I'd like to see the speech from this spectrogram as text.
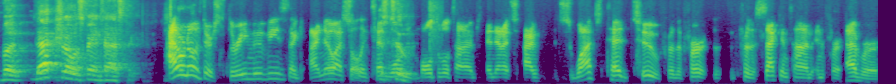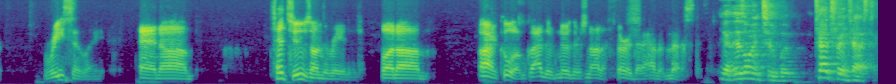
but that show is fantastic. I don't know if there's three movies. Like I know I saw like Ted There's one two. multiple times, and then I I watched Ted two for the first for the second time in forever recently, and um, Ted two is underrated. But um, all right, cool. I'm glad to know there's not a third that I haven't missed. Yeah, there's only two, but Ted's fantastic.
